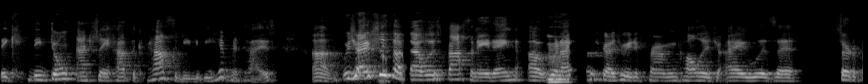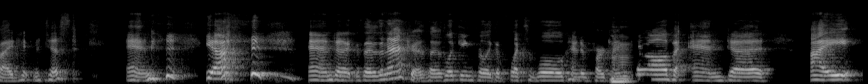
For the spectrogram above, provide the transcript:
they they don't actually have the capacity to be hypnotized um, which i actually thought that was fascinating uh, when mm. i first graduated from college i was a certified hypnotist and yeah and because uh, i was an actress i was looking for like a flexible kind of part-time mm. job and uh, I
